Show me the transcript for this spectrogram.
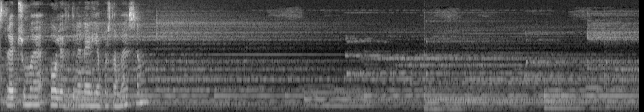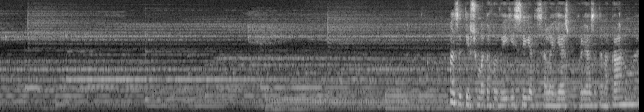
Στρέψουμε όλη αυτή την ενέργεια προς τα μέσα. Ας ζητήσουμε καθοδήγηση για τις αλλαγές που χρειάζεται να κάνουμε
